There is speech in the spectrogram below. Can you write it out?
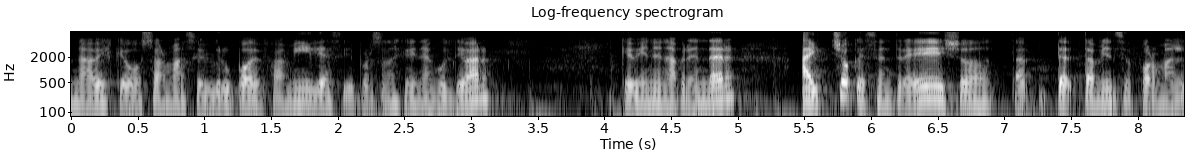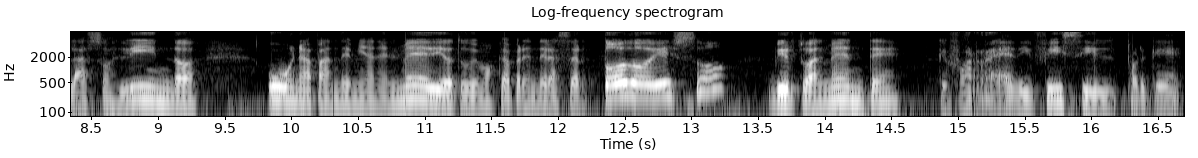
Una vez que vos armás el grupo de familias y de personas que vienen a cultivar, que vienen a aprender, hay choques entre ellos, ta- ta- también se forman lazos lindos, hubo una pandemia en el medio, tuvimos que aprender a hacer todo eso virtualmente, que fue re difícil porque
